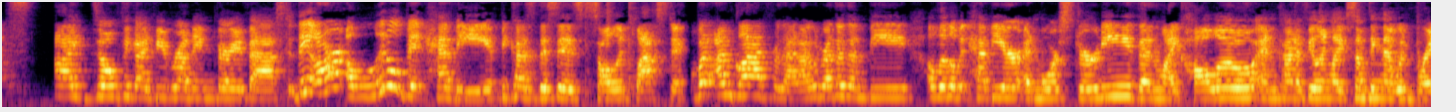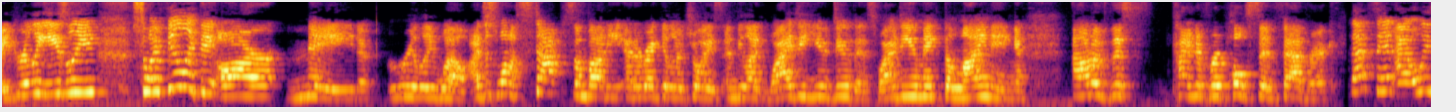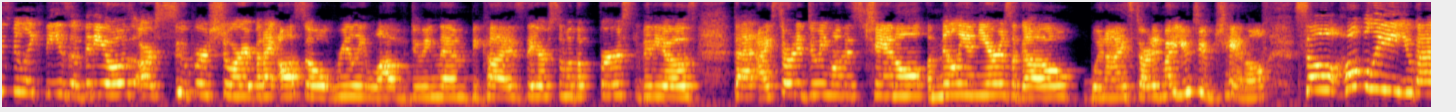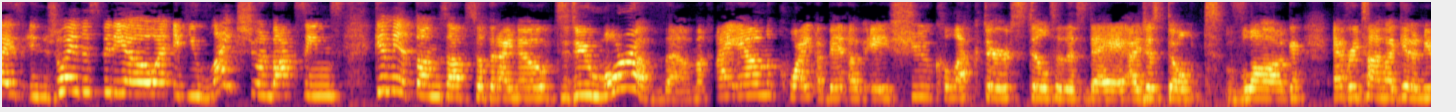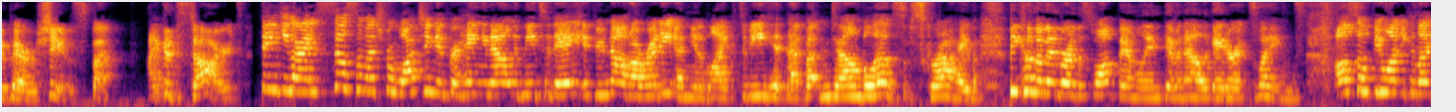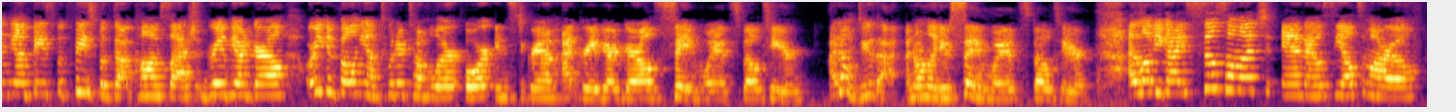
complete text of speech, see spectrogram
I don't think I'd be running very fast. They are a little bit heavy because this is solid plastic, but I'm glad for that. I would rather them be a little bit heavier and more sturdy than like hollow and kind of feeling like something that would break really easily. So I feel like they are made really well. I just want to stop somebody at irregular choice and be like, why do you do this? Why do you make the lining out of this kind of repulsive fabric. That's it. I always feel these videos are super short, but I also really love doing them because they are some of the first videos that I started doing on this channel a million years ago when I started my YouTube channel. So hopefully you guys enjoy this video. If you like shoe unboxings, give me a thumbs up so that I know to do more of them. I am quite a bit of a shoe collector still to this day. I just don't vlog every time I get a new pair of shoes, but I could start. Thank you guys so, so much for watching and for hanging out with me today. If you're not already and you'd like to be, hit that button down below, subscribe, become a member of the Swamp Family and give an alligator its wings. Also, if you want, you can like me on Facebook, facebook.com slash graveyardgirl, or you can follow me on Twitter, Tumblr, or Instagram at graveyardgirl, same way it's spelled here. I don't do that. I normally do same way it's spelled here. I love you guys so, so much, and I will see y'all tomorrow.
